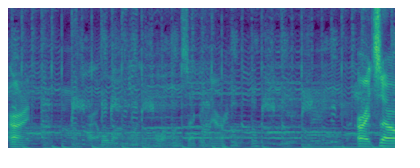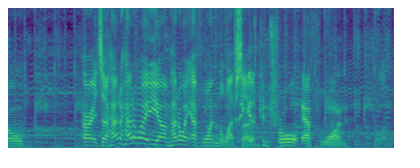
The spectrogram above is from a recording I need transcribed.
All right. All right. So. All right. So how do how do I um how do I F1 the left I think side? it's Control F1. Control F1.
